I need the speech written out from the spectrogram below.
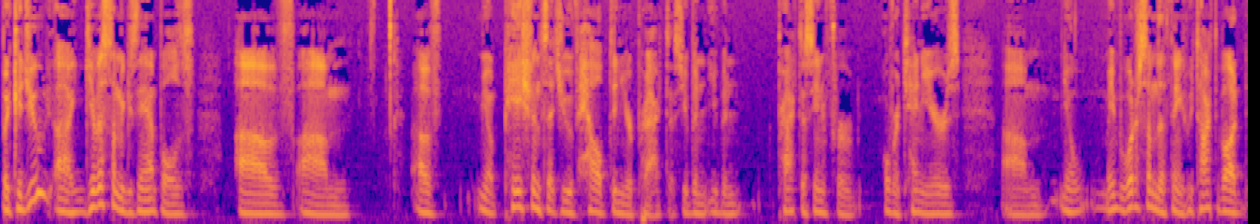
But could you uh, give us some examples of um, of you know patients that you've helped in your practice? You've been you've been practicing for over ten years. Um, you know, maybe what are some of the things we talked about?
